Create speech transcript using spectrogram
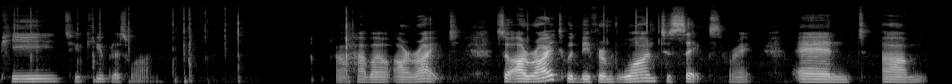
p to q plus 1. Uh, how about our right? So our right would be from 1 to 6, right? And um,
